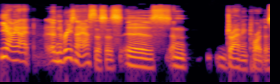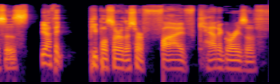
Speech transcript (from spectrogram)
Yeah, I mean, I, and the reason I ask this is is and driving toward this is, yeah, I think people sort of there's sort of five categories of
